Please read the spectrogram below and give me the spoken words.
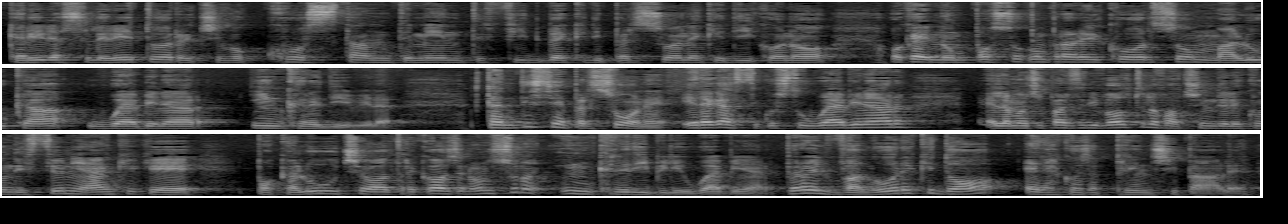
Career Accelerator ricevo costantemente feedback di persone che dicono ok non posso comprare il corso ma Luca webinar incredibile. Tantissime persone. E ragazzi questo webinar e la maggior parte di volte lo faccio in delle condizioni anche che poca luce o altre cose, non sono incredibili i webinar, però il valore che do è la cosa principale.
